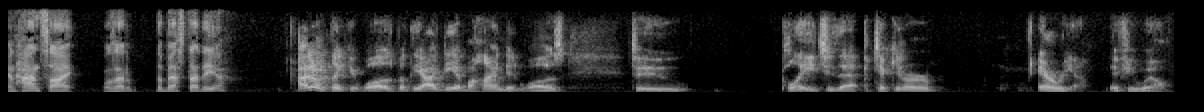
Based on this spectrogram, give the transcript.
In hindsight, was that the best idea? I don't think it was, but the idea behind it was to play to that particular area, if you will.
